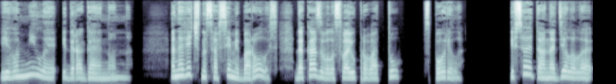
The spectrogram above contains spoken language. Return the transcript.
Его милая и дорогая Нонна. Она вечно со всеми боролась, доказывала свою правоту, спорила. И все это она делала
